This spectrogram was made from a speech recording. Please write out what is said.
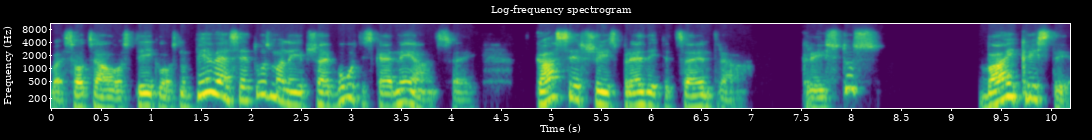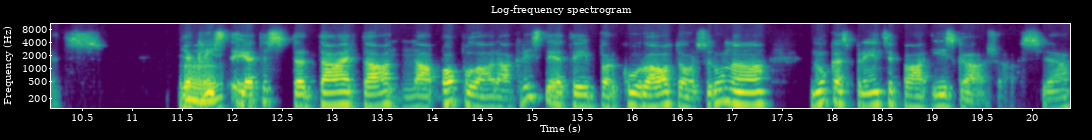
vai sociālos tīklos. Nu, pievērsiet uzmanību šai būtiskai niansei. Kas ir šīs prediķa centrā? Kristus vai kristietis? Ja mm. kristietis, tad tā ir tā, mhm. tā populārā kristietība, par kuru autors runā, nu, kas principā izgāžās. Ja?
